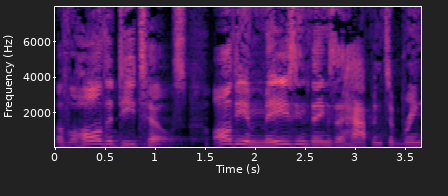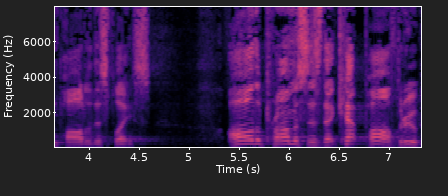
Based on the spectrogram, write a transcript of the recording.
of all the details, all the amazing things that happened to bring Paul to this place. All the promises that kept Paul through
